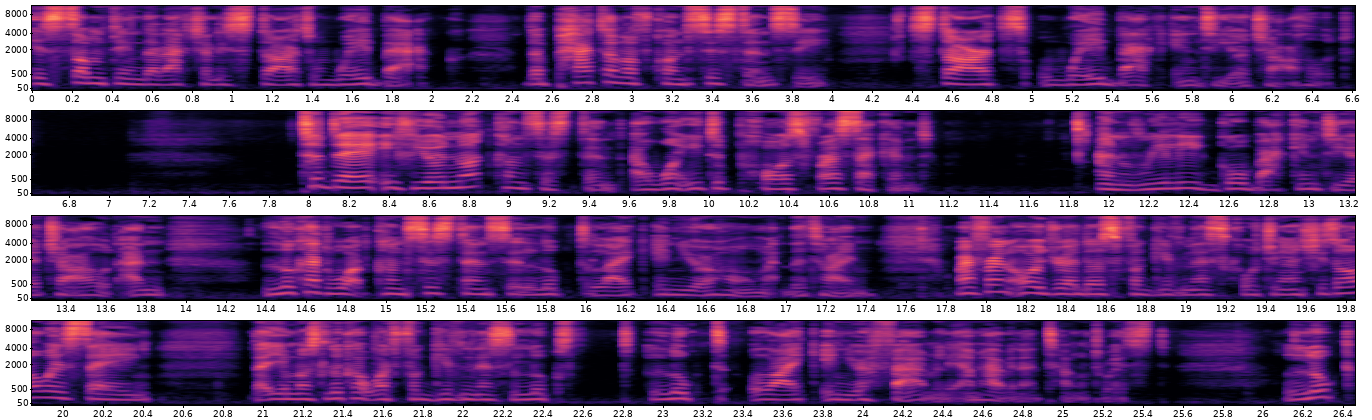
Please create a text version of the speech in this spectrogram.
is something that actually starts way back. The pattern of consistency starts way back into your childhood. Today, if you're not consistent, I want you to pause for a second and really go back into your childhood and look at what consistency looked like in your home at the time. My friend Audrey does forgiveness coaching, and she's always saying that you must look at what forgiveness looks looked like in your family. I'm having a tongue twist. Look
